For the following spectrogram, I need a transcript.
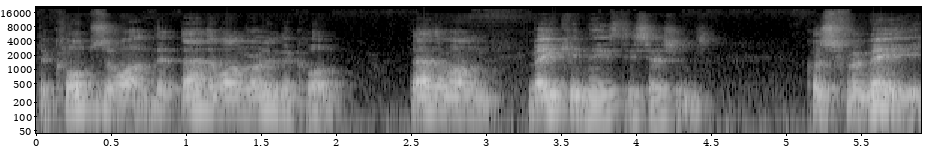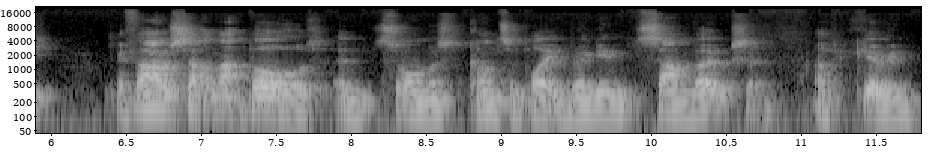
The club's are what they're the one running the club. They're the one making these decisions. Because for me, if I was sat on that board and someone was contemplating bringing Sam Vokes in, I'd be going,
